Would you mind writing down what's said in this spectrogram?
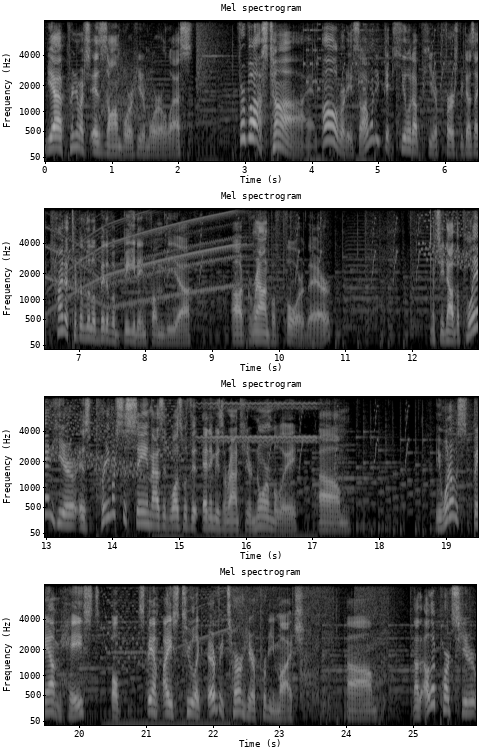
Yeah, pretty much is Zombor here, more or less. For boss time! Alrighty, so I want to get healed up here first because I kind of took a little bit of a beating from the uh, uh, ground before there. Let's see, now the plan here is pretty much the same as it was with the enemies around here normally. Um, you want to spam haste, well, spam ice too, like every turn here pretty much. Um, now the other parts here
